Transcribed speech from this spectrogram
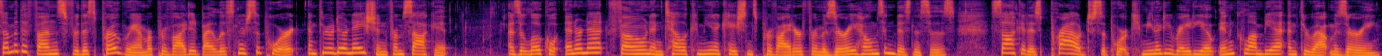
Some of the funds for this program are provided by listener support and through a donation from Socket. As a local internet, phone, and telecommunications provider for Missouri homes and businesses, Socket is proud to support community radio in Columbia and throughout Missouri.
